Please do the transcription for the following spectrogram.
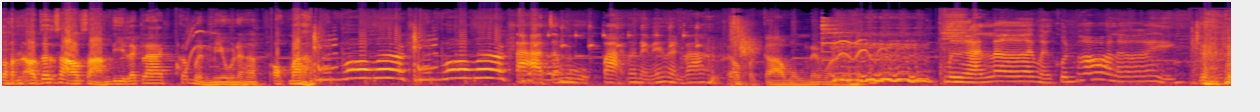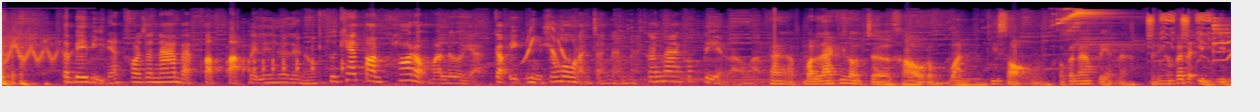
ตอนเอาเจ้าสาวสามดีแรก ๆ ก็เหมือนมิวนะครับ ออกมาเหมือนพ่อมากเหมือนพ่อมากตาจมูกปากตัวไหนไม่เหมือนบ้าง เอาปากกาวงได้หมดเลย เหมือนเลยเหมือนคุณพ่อเลย แต่เบบีเนี่ยเขาจะหน้าแบบปรับปรับๆไปเรื่อยๆเลยเนาะคือแค่ตอนคลอดออกมาเลยอะ่ะกับอีกหนึ่งชั่วโมงหลังจากนั้นน่ะก็หน้าก็เปลี่ยนแล้วอะ่ะใช่ครับ วันแรกที่เราเจอเขากับวันที่สองเขาก็หน้าเปลี่ยนนะวันนี้เขาก็จะอิ่ม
